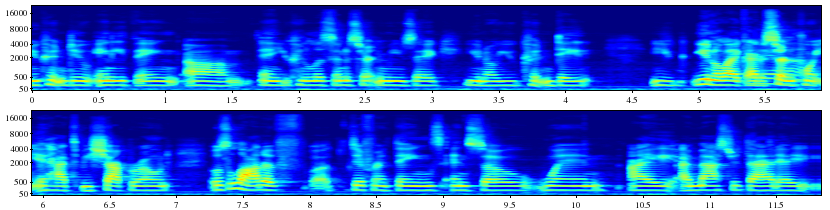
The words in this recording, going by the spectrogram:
You couldn't do anything, um, and you can listen to certain music. You know, you couldn't date you you know like at a certain point you had to be chaperoned. It was a lot of uh, different things. And so when i i mastered that i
